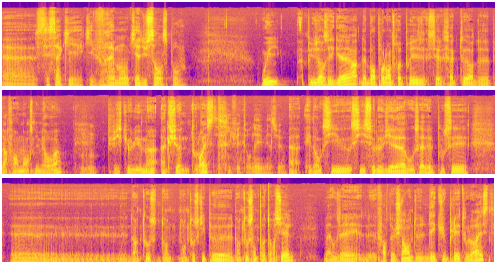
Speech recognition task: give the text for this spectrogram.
euh, c'est ça qui est, qui est vraiment, qui a du sens pour vous? Oui, à plusieurs égards. D'abord pour l'entreprise, c'est le facteur de performance numéro un. Mhm. puisque l'humain actionne tout le reste. C'est ce qui fait tourner, bien sûr. Ah, et donc, si, si ce levier-là, vous savez le pousser euh, dans, tout, dans, tout ce qui peut, dans tout son potentiel, bah, vous avez de fortes chances de décupler tout le reste.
